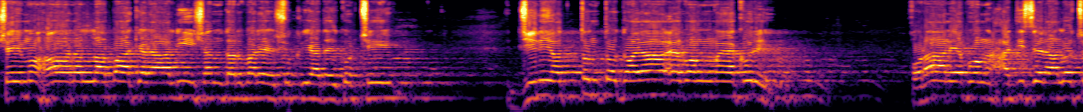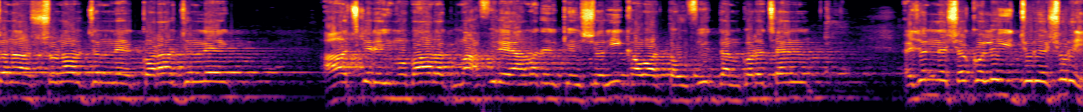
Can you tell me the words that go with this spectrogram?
সেই মহান আল্লাহ পাকের আলী শান দরবারে শুক্রিয়া আদায় করছি, যিনি অত্যন্ত দয়া এবং মায়া করে কোরআন এবং হাদিসের আলোচনা শোনার জন্যে, করার জন্যে আজকের এই মোবারক মাহফিলে আমাদেরকে শরিক হওয়ার তৌফিক দান করেছেন। এজন্য সকলেই জোরে সোরে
